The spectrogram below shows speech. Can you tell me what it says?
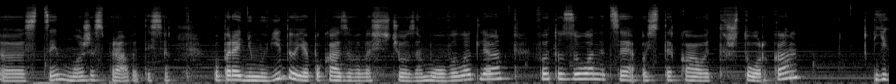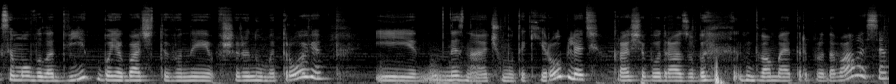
е, з цим може справитися. В попередньому відео я показувала, що замовила для фотозони. Це ось така от шторка. Їх замовила дві, бо, як бачите, вони в ширину метрові. І не знаю, чому такі роблять. Краще б одразу би 2 метри продавалася.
